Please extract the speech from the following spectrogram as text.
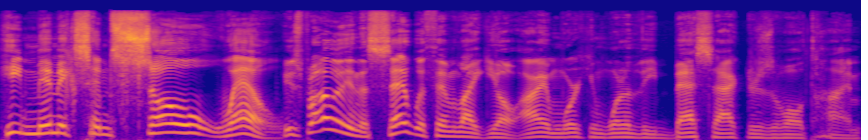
he mimics him so well. He's probably in the set with him, like, yo, I am working one of the best actors of all time.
